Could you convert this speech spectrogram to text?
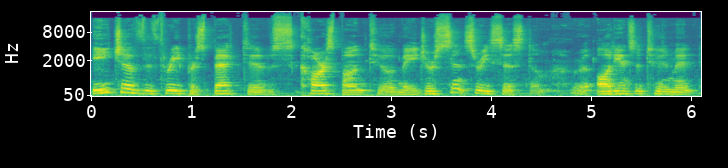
each of the three perspectives correspond to a major sensory system. Audience attunement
